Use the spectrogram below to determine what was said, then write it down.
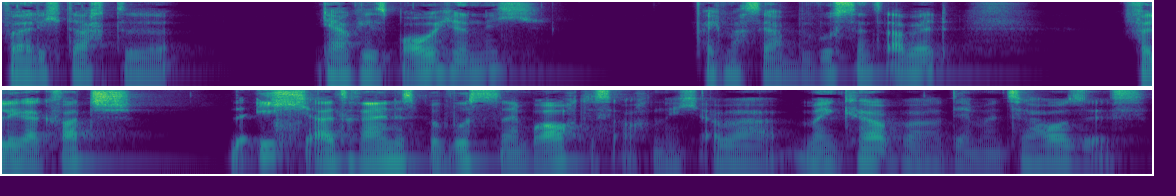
weil ich dachte, ja, okay, das brauche ich ja nicht vielleicht machst du ja Bewusstseinsarbeit. Völliger Quatsch. Ich als reines Bewusstsein brauche das auch nicht, aber mein Körper, der mein Zuhause ist,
